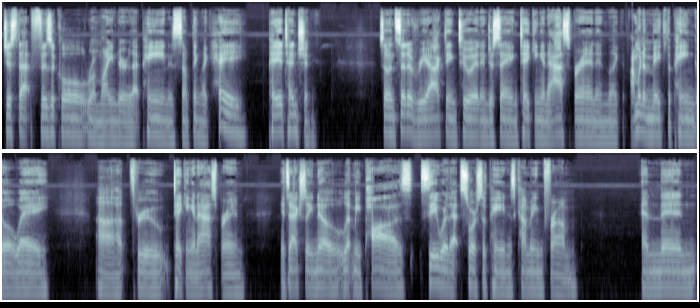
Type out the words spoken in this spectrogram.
just that physical reminder that pain is something like, hey, pay attention. So instead of reacting to it and just saying, taking an aspirin and like, I'm going to make the pain go away uh, through taking an aspirin, it's actually, no, let me pause, see where that source of pain is coming from, and then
